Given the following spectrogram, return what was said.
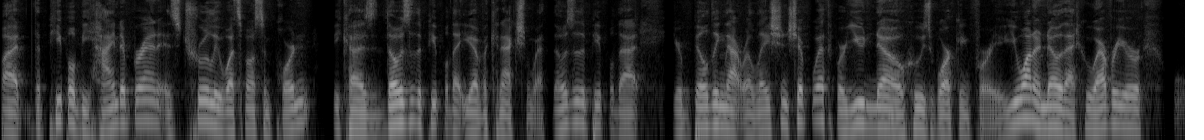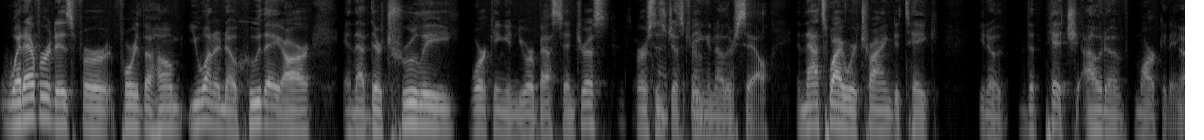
But the people behind a brand is truly what's most important because those are the people that you have a connection with. Those are the people that you're building that relationship with where you know who's working for you. You want to know that whoever you're whatever it is for for the home, you want to know who they are and that they're truly working in your best interest versus that's just true. being another sale. And that's why we're trying to take you know the pitch out of marketing.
